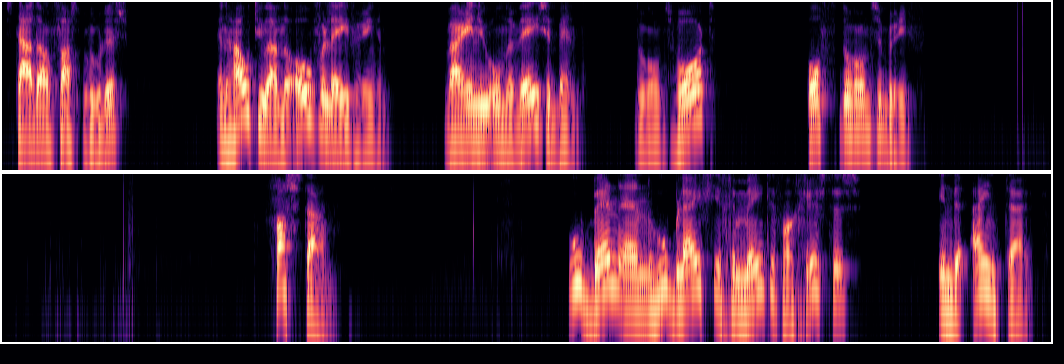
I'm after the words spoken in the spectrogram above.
Sta dan vast, broeders, en houd u aan de overleveringen, waarin u onderwezen bent, door ons woord of door onze brief. Vaststaan. Hoe ben en hoe blijf je gemeente van Christus in de eindtijd?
